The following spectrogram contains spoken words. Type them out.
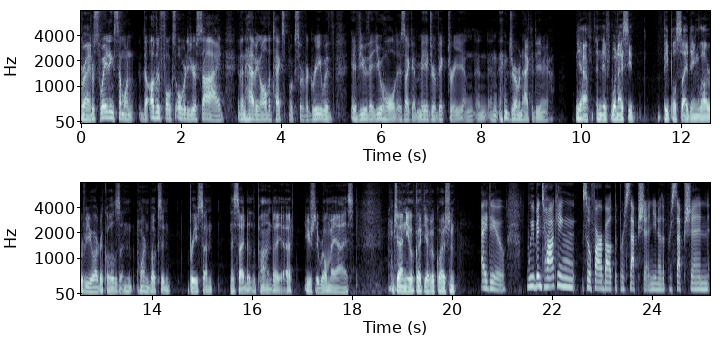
right. persuading someone, the other folks, over to your side, and then having all the textbooks sort of agree with a view that you hold is like a major victory in, in, in, in German academia. Yeah, and if when I see people citing law review articles and horn books and briefs on the side of the pond, I uh, usually roll my eyes. Jen, you look like you have a question. I do. We've been talking so far about the perception, you know, the perception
